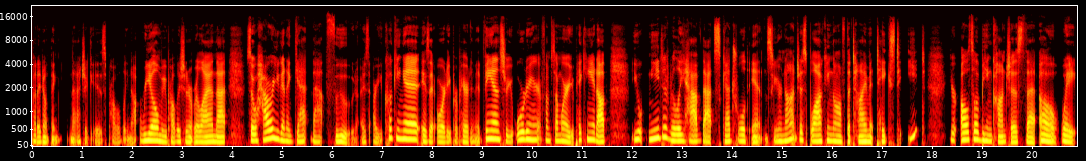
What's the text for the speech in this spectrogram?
but I don't think magic is probably not real. We probably shouldn't rely on that. So, how are you going to get that food? Is, are you cooking it? Is it already prepared in advance? Are you ordering it from somewhere? Are you picking it up? You need to really have that scheduled in. So, you're not just blocking off the time it takes to eat, you're also being conscious that, oh, wait,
